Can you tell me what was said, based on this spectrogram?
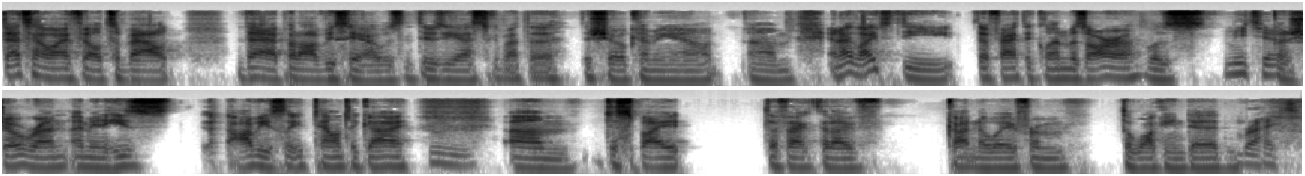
that's how I felt about that. But obviously, I was enthusiastic about the the show coming out, um, and I liked the the fact that Glen Mazzara was me too. going to show run. I mean, he's obviously talented guy, Mhm. um, despite the fact that I've gotten away from The Walking Dead. Right,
